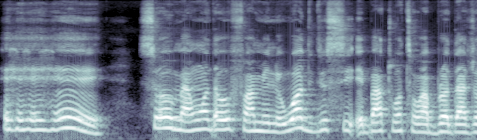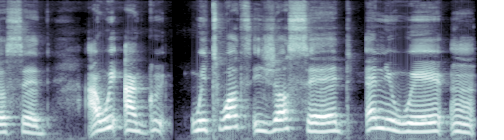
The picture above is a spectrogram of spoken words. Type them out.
Hey, hey, hey, hey. So, my wonderful family, what did you see about what our brother just said? Are we agree with what he just said? Anyway, mm,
